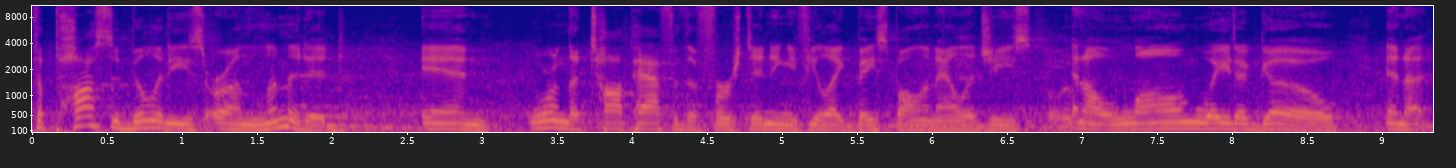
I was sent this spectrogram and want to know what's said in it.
The possibilities are unlimited, and we're on the top half of the first inning, if you like baseball analogies, and a long way to go, and a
